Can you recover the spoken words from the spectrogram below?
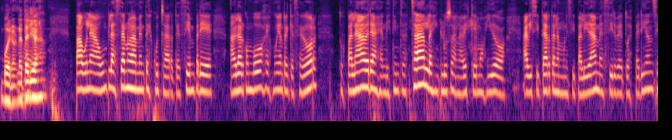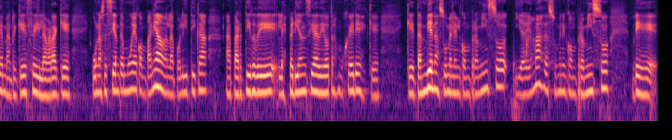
Bueno, Natalia. Paula, un placer nuevamente escucharte. Siempre hablar con vos es muy enriquecedor. Tus palabras en distintas charlas, incluso en la vez que hemos ido a visitarte en la municipalidad, me sirve tu experiencia, me enriquece y la verdad que uno se siente muy acompañado en la política a partir de la experiencia de otras mujeres que, que también asumen el compromiso y además de asumir el compromiso de,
